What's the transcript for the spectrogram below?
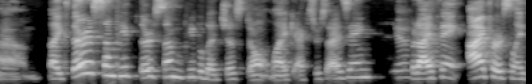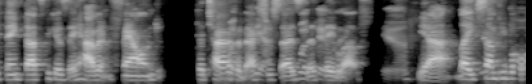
Yeah. um, like there are some people there's some people that just don't like exercising Yeah. but i think i personally think that's because they haven't found the type What- of exercise what that they they love Yeah. yeah like some people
